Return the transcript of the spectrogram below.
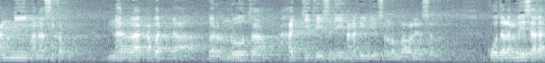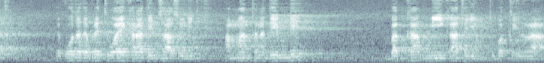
عني مناسككم نرى قبدا برنوتا حج تيسني النبي صلى الله عليه وسلم قد لم يسرت قد دبرت واي كرات انسا سنيت أمان تنا ديمني bakka miiqaata jedhamtu bakka irraa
